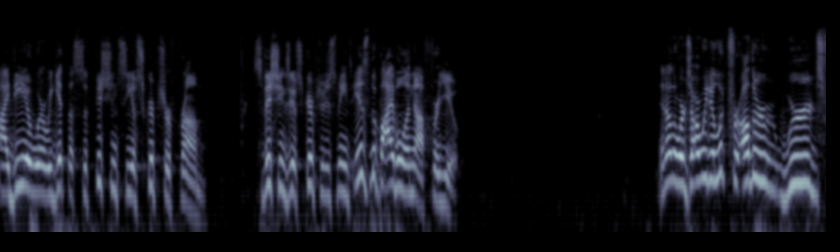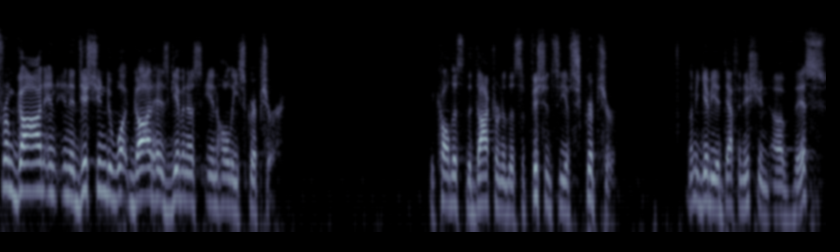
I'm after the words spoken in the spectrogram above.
idea where we get the sufficiency of Scripture from. Sufficiency of Scripture just means, is the Bible enough for you? In other words, are we to look for other words from God in, in addition to what God has given us in Holy Scripture? We call this the doctrine of the sufficiency of Scripture. Let me give you a definition of this.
